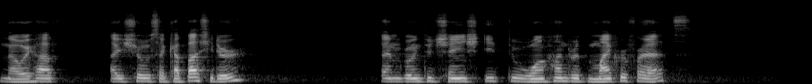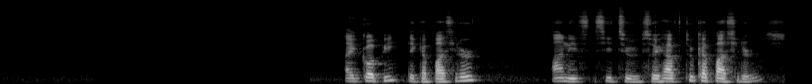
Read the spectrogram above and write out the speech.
Now I have, I shows a capacitor I'm going to change it to 100 microfarads. I copy the capacitor and it's C2, so I have two capacitors.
